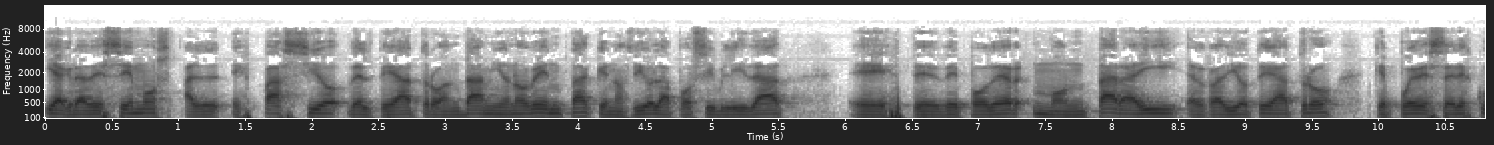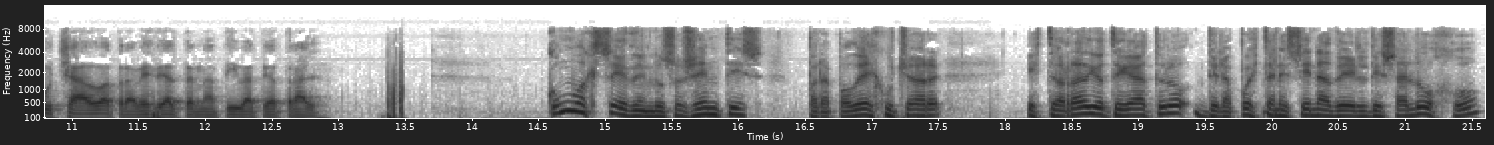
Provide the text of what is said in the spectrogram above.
Y agradecemos al espacio del Teatro Andamio 90 que nos dio la posibilidad este, de poder montar ahí el radioteatro que puede ser escuchado a través de Alternativa Teatral. ¿Cómo acceden los oyentes para poder escuchar este radioteatro de la puesta en escena del desalojo,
